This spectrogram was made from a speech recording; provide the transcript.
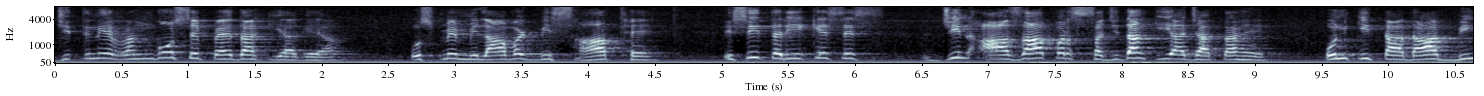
जितने रंगों से पैदा किया गया, उसमें मिलावट भी सात है। इसी तरीके से जिन आजा पर सजदा किया जाता है उनकी तादाद भी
